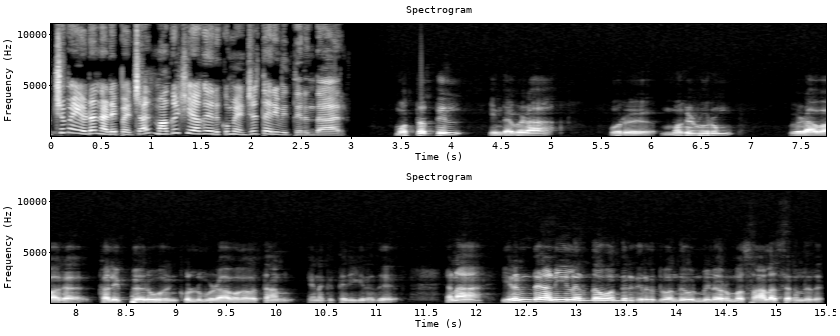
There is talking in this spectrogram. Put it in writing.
ஒற்றுமையுடன் நடைபெற்றால் மகிழ்ச்சியாக இருக்கும் என்று தெரிவித்திருந்தார். மொத்தத்தில் இந்த விழா ஒரு மகிழ்வுறும் விழாவாக களிப்பேறு கொள்ளும் விழாவாகத்தான் எனக்கு தெரிகிறது. ஏன்னா இரண்டு அணியிலிருந்தும் வந்திருக்கிறது வந்து உண்மையிலே ரொம்ப சால சிறந்தது.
